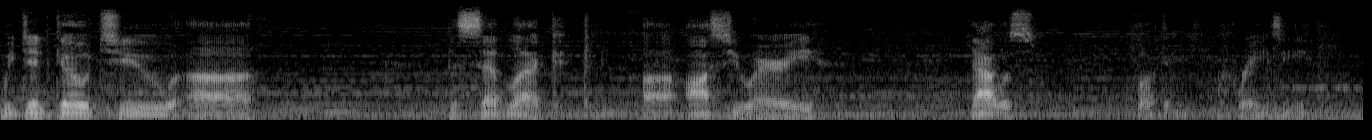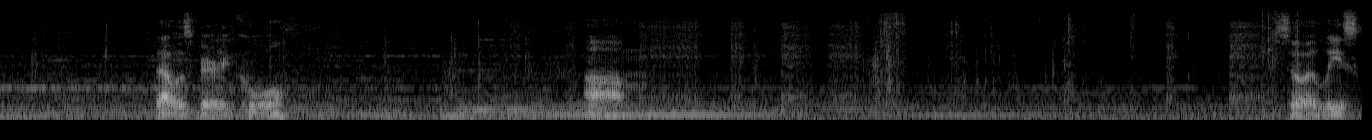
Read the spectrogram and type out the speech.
We did go to uh, the Sedlec uh, ossuary. That was fucking crazy that was very cool. Um, so at least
